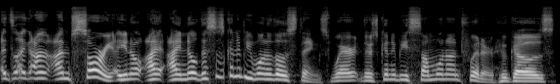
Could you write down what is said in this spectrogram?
it's like, I'm, I'm sorry. You know, I, I know this is going to be one of those things where there's going to be someone on Twitter who goes,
